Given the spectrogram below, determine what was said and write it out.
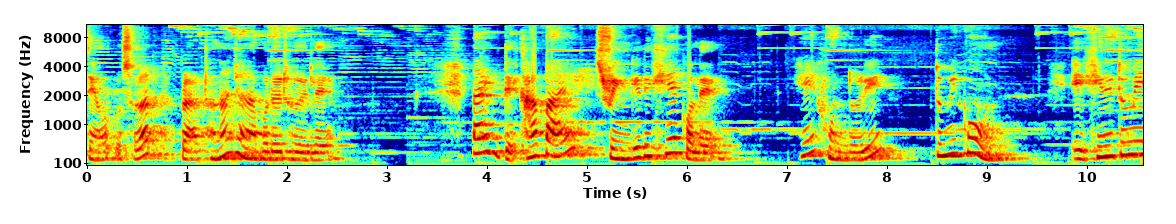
তেওঁৰ ওচৰত প্ৰাৰ্থনা জনাবলৈ ধৰিলে। তাইক দেখা পাই শৃংগী ঋষিয়ে ক'লে হে সুন্দৰী তুমি কোন? এইখিনি তুমি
